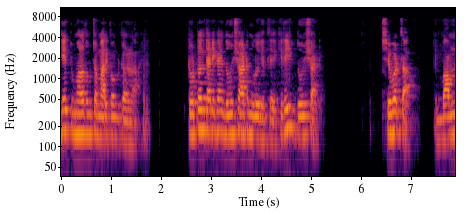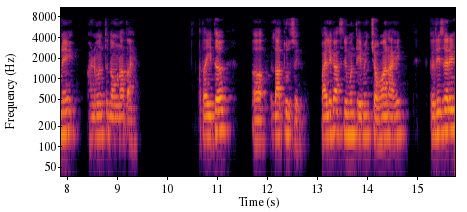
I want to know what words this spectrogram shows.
हे तुम्हाला तुमच्या मार्कावरून कळणार आहे. टोटल त्या ठिकाणी दोनशे आठ मुलं घेतले. किती? दोनशे आठ. शेवटचा. बामणे हनुमंत नवनाथ आहे. आता इथं लातूरचे. पाहिले का? श्रीमंत एम एन चव्हाण आहे. कधी जरे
